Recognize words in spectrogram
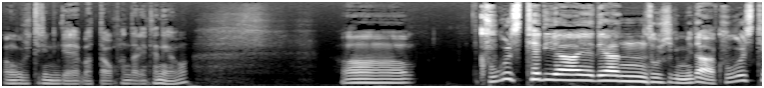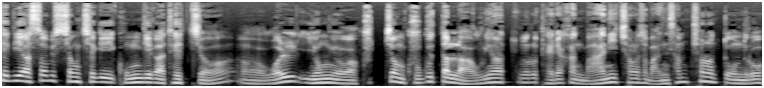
언급을 드리는 게 맞다고 판단이 되네요. 어, 구글 스테디아에 대한 소식입니다. 구글 스테디아 서비스 정책이 공개가 됐죠. 어, 월 이용료가 9.99달러, 우리나라 돈으로 대략 한 12,000원에서 13,000원 돈으로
